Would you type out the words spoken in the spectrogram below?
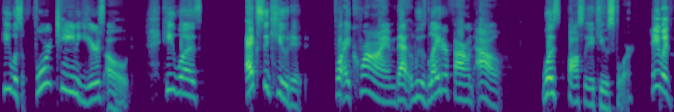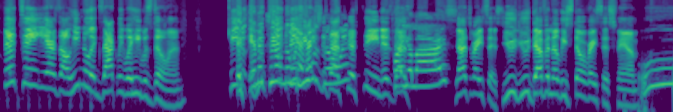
He was 14 years old. He was executed for a crime that we later found out was falsely accused for. He was 15 years old. He knew exactly what he was doing. He, if Emmett Till knew what he was doing, that's 15. Is that's, your lies? That's racist. You you definitely still racist, fam. Ooh,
